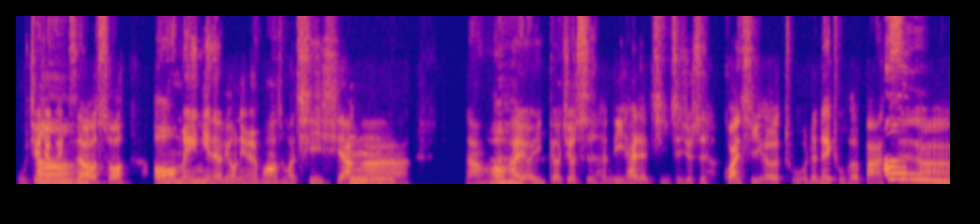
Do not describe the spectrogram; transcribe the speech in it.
五阶就可以知道说，哦，每一年的流年会碰到什么气象啊，然后还有一个就是很厉害的机制，就是关系合图、人类图和八字啊。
